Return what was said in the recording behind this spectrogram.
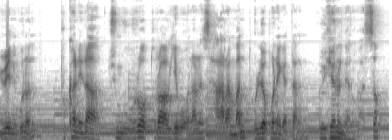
유엔군은 북한이나 중국으로 돌아가기 원하는 사람만 돌려보내겠다는 의견을 내놓았어.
